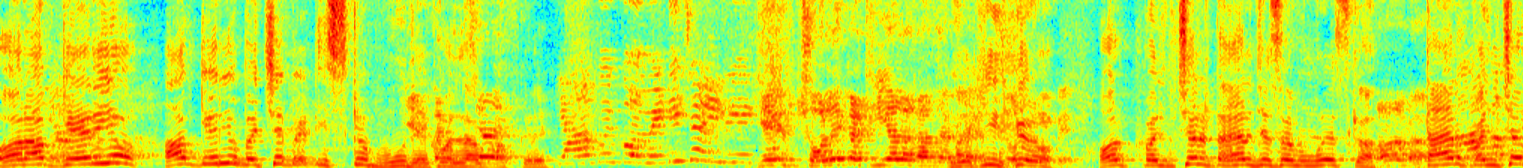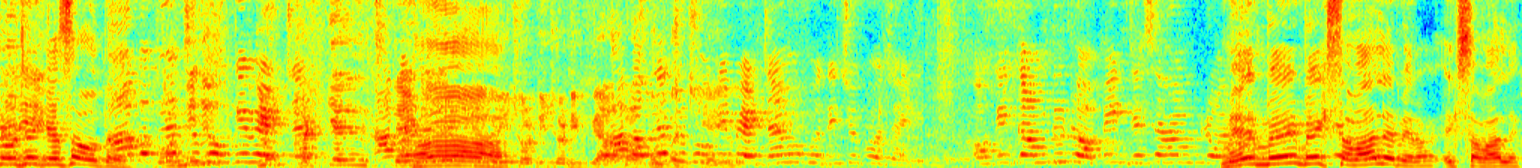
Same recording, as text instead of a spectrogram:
और आप कह रही हो आप कह रही हो बच्चे बेटे इसके मुँह देखो अल्लाह माफ़ करे। यहाँ कोई कॉमेडी चल रही है ये छोले का ठिया लगाता है यकीन करो और पंचर टायर जैसा मुँह है इसका। हाँ टायर पंचर हो जाए कैसा होता है? अपना चुप होके बैठ जाए। फटके से आप stand- अपना- हाँ। छोटी छोटी प्यार आप मासूम अपना चुप बच्ची होके है बैठ जाए वो खुद ही चुप हो जाएँगे। ओके कम टू टॉपिक जैसे हम pro- मैं मैं मैं एक सवाल है मेरा एक सवाल है।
